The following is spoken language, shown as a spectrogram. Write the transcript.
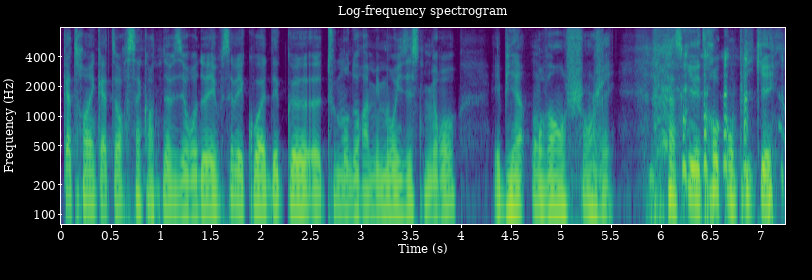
94 59 02. Et vous savez quoi, dès que euh, tout le monde aura mémorisé ce numéro, eh bien, on va en changer. Parce qu'il est trop compliqué.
